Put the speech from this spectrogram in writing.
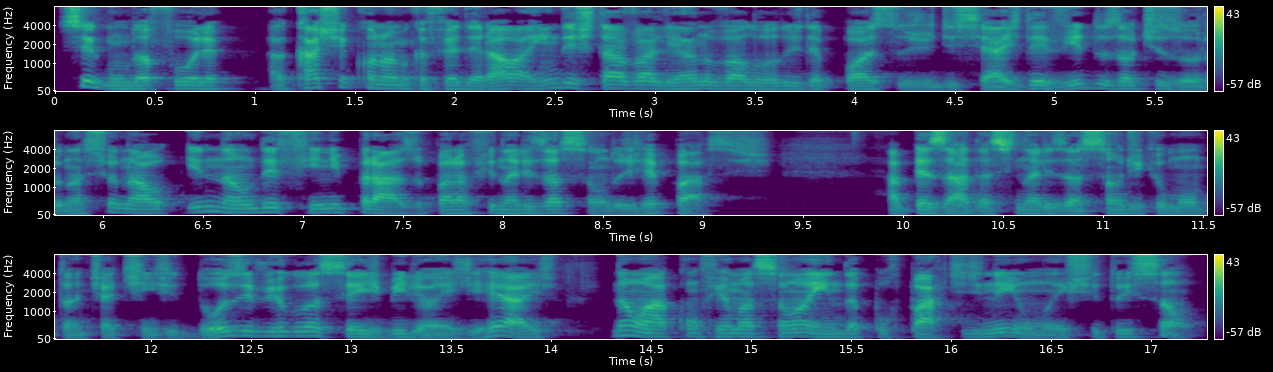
segundo a Folha, a Caixa Econômica Federal ainda está avaliando o valor dos depósitos judiciais devidos ao Tesouro Nacional e não define prazo para a finalização dos repasses. Apesar da sinalização de que o montante atinge 12,6 bilhões de reais, não há confirmação ainda por parte de nenhuma instituição.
